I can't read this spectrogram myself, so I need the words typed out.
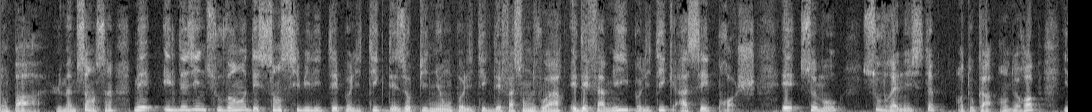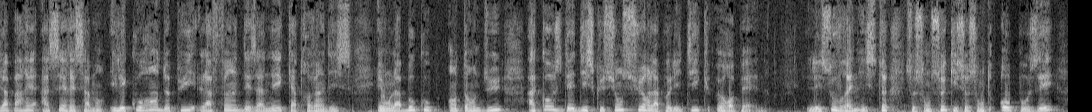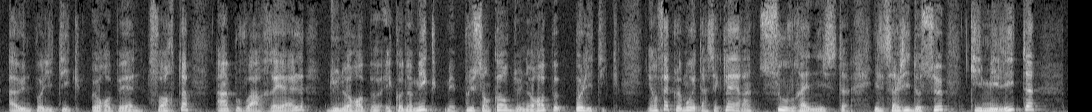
n'ont pas le même sens, hein, mais ils désignent souvent des sensibilités politiques, des opinions politiques, des façons de voir et des familles politiques assez proches. Et ce mot, souverainiste, en tout cas en Europe, il apparaît assez récemment. Il est courant depuis la fin des années 90 et on l'a beaucoup entendu à cause des discussions sur la politique européenne. Les souverainistes, ce sont ceux qui se sont opposés à une politique européenne forte, à un pouvoir réel d'une Europe économique, mais plus encore d'une Europe politique. Et en fait, le mot est assez clair, hein, souverainiste. Il s'agit de ceux qui militent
